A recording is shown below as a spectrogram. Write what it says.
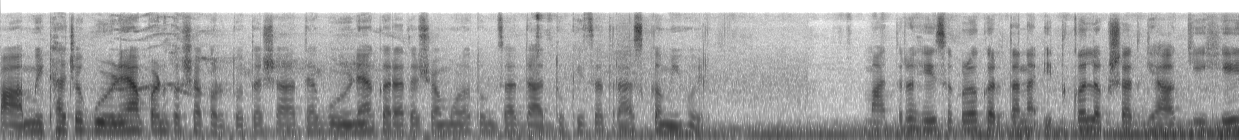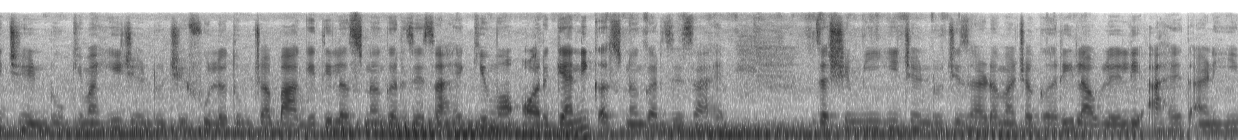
पा मिठाच्या गुळण्या आपण कशा करतो तशा त्या गुळण्या करा त्याच्यामुळं तुमचा दातदुखीचा त्रास कमी होईल. मात्र हे सगळं करताना इतकं लक्षात घ्या की हे झेंडू किंवा ही झेंडूची फुलं तुमच्या बागेतील असणं गरजेचं आहे किंवा ऑर्गॅनिक असणं गरजेचं आहे. जशी मी ही झेंडूची झाडं माझ्या घरी लावलेली आहेत आणि ही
